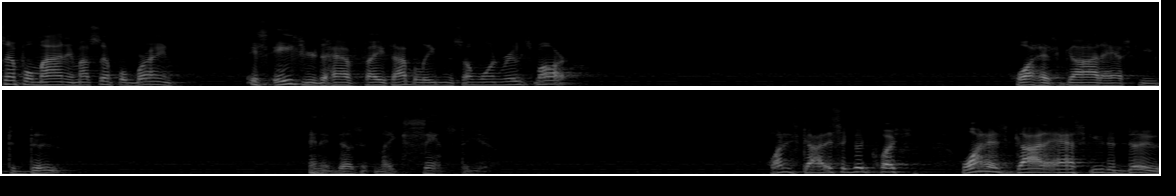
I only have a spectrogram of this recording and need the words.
simple mind and my simple brain, it's easier to have faith, I believe, in someone really smart. What has God asked you to do? And it doesn't make sense to you. What has God? It's a good question. What has God asked you to do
